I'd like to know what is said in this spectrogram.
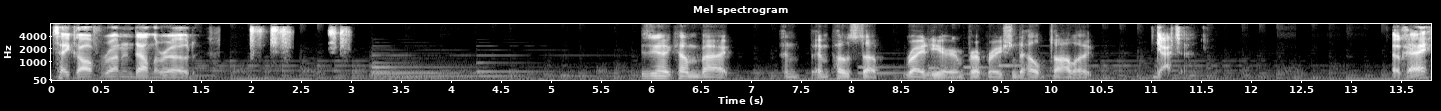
take off running down the road. He's to come back and, and post up right here in preparation to help Talik. Gotcha. Okay.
